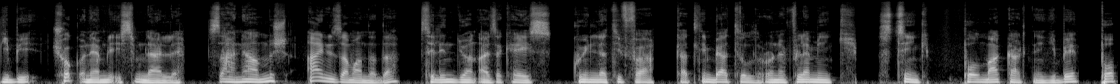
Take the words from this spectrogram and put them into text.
gibi çok önemli isimlerle sahne almış. Aynı zamanda da Celine Dion, Isaac Hayes, Queen Latifah, Kathleen Battle, Ronnie Fleming, Sting, Paul McCartney gibi pop,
